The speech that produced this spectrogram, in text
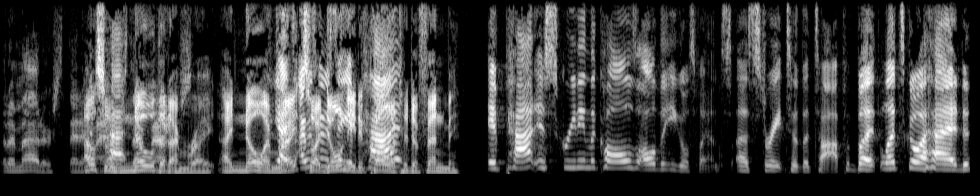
that matters. That I also matters, know that matters. I'm right. I know I'm Yes, right, was so I don't say, need a if caller to defend me. If Pat is screening the calls, all the Eagles fans uh, straight to the top. But let's go ahead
